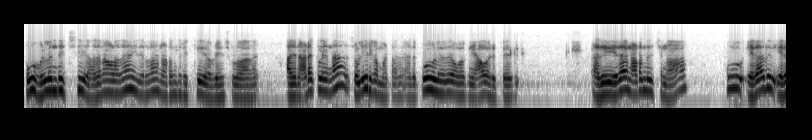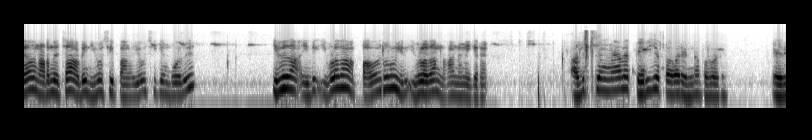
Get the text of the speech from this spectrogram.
பூ விழுந்துச்சு. அதனால தான் இதெல்லாம் நடந்திருக்கு அப்படின்னு சொல்லுவாங்க. அது நடக்கலைன்னா சொல்லியிருக்க மாட்டாங்க. அந்த பூ விழுந்தது அவங்களுக்கு ஞாபகம் இருக்காது. அது ஏதாவது நடந்துச்சுன்னா பூ ஏதாவது ஏதாவது நடந்துச்சா அப்படின்னு யோசிப்பாங்க. யோசிக்கும் போது இதுதான் இது இவ்வளோதான் பவரும் இது இவ்வளோதான் நான் நினைக்கிறேன். அதுக்கு மேல பெரிய பவர் என்ன பவர் இது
